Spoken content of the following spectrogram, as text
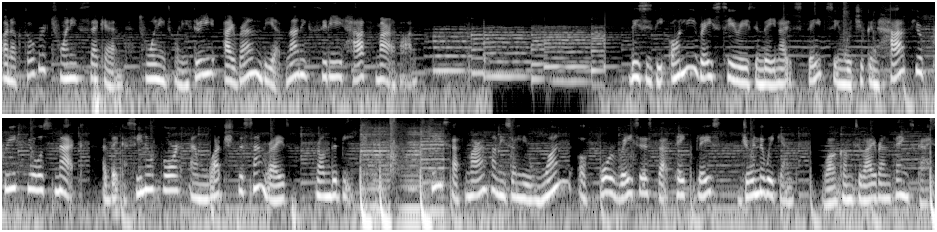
On October 22nd, 2023, I ran the Atlantic City Half Marathon. This is the only race series in the United States in which you can have your pre fuel snack at the casino floor and watch the sunrise from the beach. This half marathon is only one of four races that take place during the weekend. Welcome to I Run Things, guys.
